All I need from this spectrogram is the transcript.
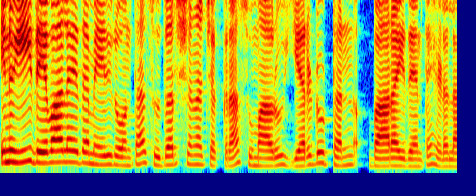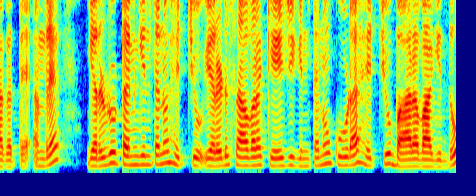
ಇನ್ನು ಈ ದೇವಾಲಯದ ಮೇಲಿರುವಂತಹ ಸುದರ್ಶನ ಚಕ್ರ ಸುಮಾರು ಎರಡು ಟನ್ ಭಾರ ಇದೆ ಅಂತ ಹೇಳಲಾಗತ್ತೆ. ಅಂದರೆ ಎರಡು ಟನ್ಗಿಂತನೂ ಹೆಚ್ಚು, ಎರಡು ಸಾವಿರ ಕೆ ಜಿಗಿಂತನೂ ಕೂಡ ಹೆಚ್ಚು ಭಾರವಾಗಿದ್ದು,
